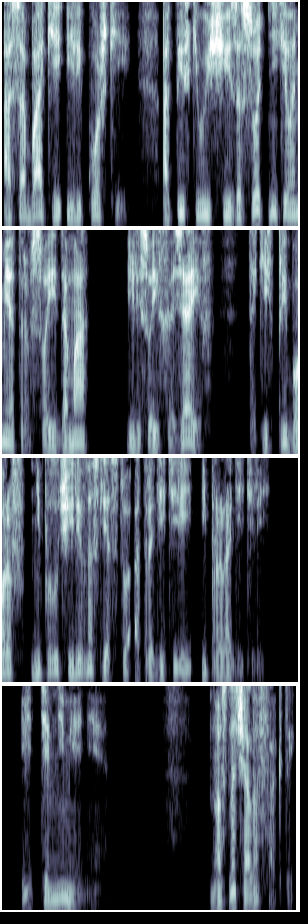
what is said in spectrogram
А собаки или кошки, отыскивающие за сотни километров свои дома или своих хозяев, таких приборов не получили в наследство от родителей и прародителей. И тем не менее. Но сначала факты.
